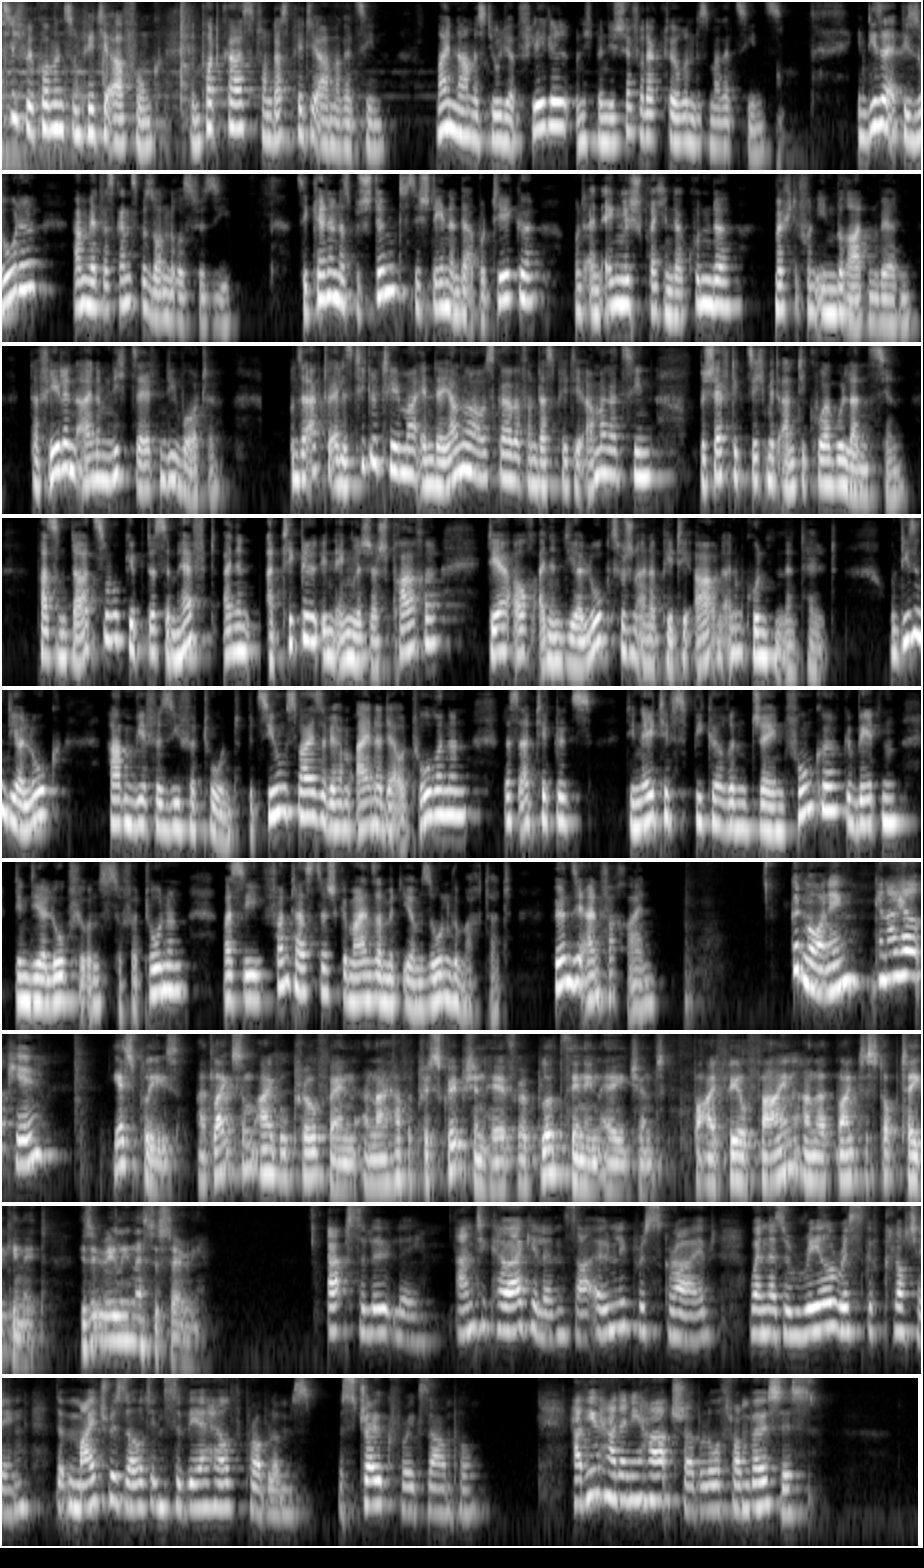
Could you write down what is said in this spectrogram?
Herzlich willkommen zum PTA Funk, dem Podcast von das PTA Magazin. Mein Name ist Julia Pflegel und ich bin die Chefredakteurin des Magazins. In dieser Episode haben wir etwas ganz Besonderes für Sie. Sie kennen das bestimmt, Sie stehen in der Apotheke und ein englisch sprechender Kunde möchte von Ihnen beraten werden. Da fehlen einem nicht selten die Worte. Unser aktuelles Titelthema in der Januarausgabe von das PTA Magazin beschäftigt sich mit Antikoagulantien. Passend dazu gibt es im Heft einen Artikel in englischer Sprache, der auch einen Dialog zwischen einer PTA und einem Kunden enthält. Und diesen Dialog haben wir für Sie vertont, beziehungsweise wir haben eine der Autorinnen des Artikels, die Native Speakerin Jane Funke, gebeten, den Dialog für uns zu vertonen, was sie fantastisch gemeinsam mit ihrem Sohn gemacht hat. Hören Sie einfach rein. Good morning. Can I help you? Yes, please. I'd like some ibuprofen and I have a prescription here for a blood thinning agent, but I feel fine and I'd like to stop taking it. Is it really necessary? Absolutely. Anticoagulants are only prescribed when there's a real risk of clotting that might result in severe health problems, a stroke, for example. Have you had any heart trouble or thrombosis?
